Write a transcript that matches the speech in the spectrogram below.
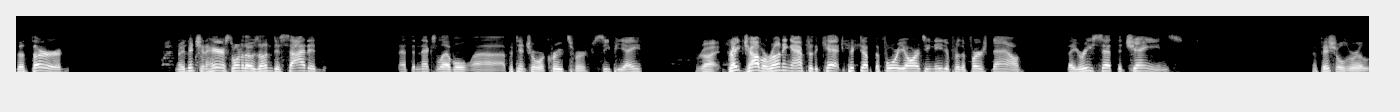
the third. We mentioned Harris, one of those undecided at the next level uh, potential recruits for CPA. Right. Great job of running after the catch. Picked up the four yards he needed for the first down. They reset the chains. Officials were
